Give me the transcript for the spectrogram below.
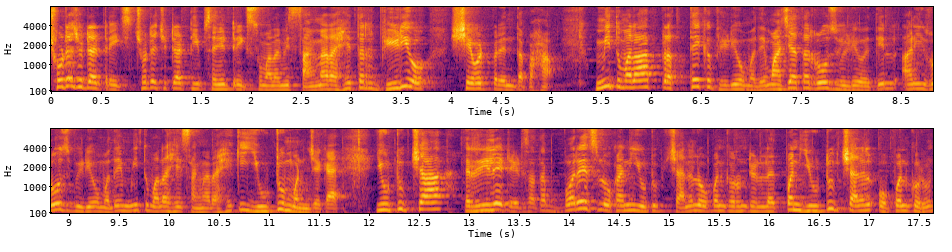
छोट्या छोट्या ट्रिक्स छोट्या छोट्या टिप्स आणि ट्रिक्स तुम्हाला मी सांगणार आहे. तर व्हिडिओ शेवटपर्यंत पहा. मी तुम्हाला प्रत्येक व्हिडिओमध्ये माझे आता रोज व्हिडिओ येतील आणि रोज व्हिडिओमध्ये मी तुम्हाला हे सांगणार आहे की यूट्यूब म्हणजे काय? यूट्यूबच्या रिलेटेड्स आता बरेच लोकांनी यूट्यूब चॅनल ओपन करून ठेवलेले आहेत पण यूट्यूब चॅनल ओपन करून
